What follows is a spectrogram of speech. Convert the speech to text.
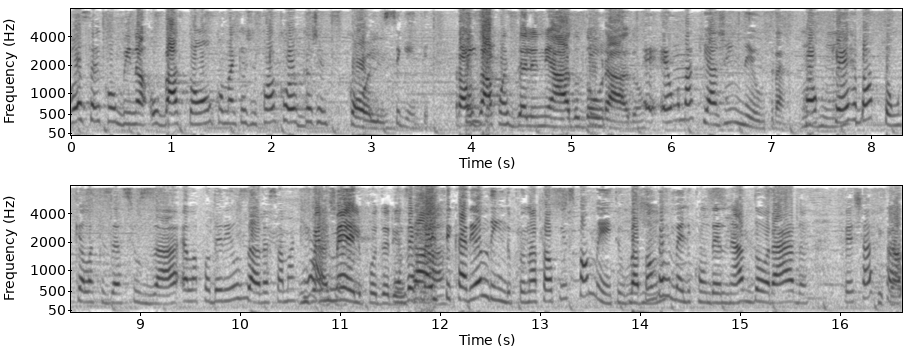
Você combina o batom, como é que a gente, qual a cor que a gente escolhe? Seguinte, Pra usar com esse delineado dourado. É, é uma maquiagem neutra. Uhum. Qualquer batom que ela quisesse usar, ela poderia usar nessa Um maquiagem. vermelho poderia Um usar? vermelho ficaria lindo pro Natal principalmente. Um batom vermelho com delineado dourado, fechação. Fica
